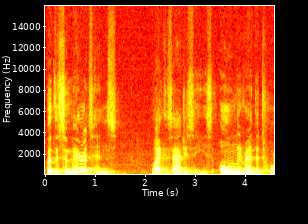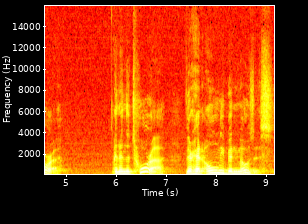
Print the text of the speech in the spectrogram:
But the Samaritans, like the Sadducees, only read the Torah. And in the Torah, there had only been Moses.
